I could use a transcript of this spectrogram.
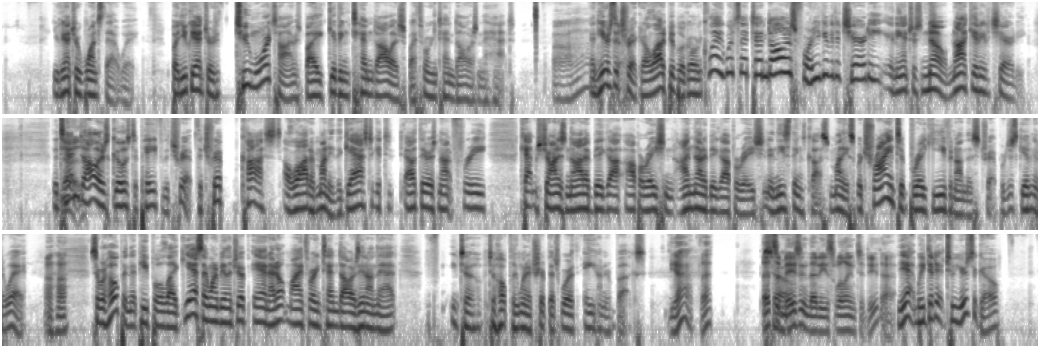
You can enter once that way, but you can enter two more times by giving ten dollars by throwing ten dollars in the hat. Ah, And here's the trick. Now, a lot of people are going, Clay, what's that ten dollars for? You give it to charity? And the answer is no. I'm not giving it to charity. The ten dollars goes to pay for the trip. The trip costs a lot of money. The gas to get to, out there is not free. Captain Shawn is not a big o- operation. I'm not a big operation, and these things cost money. So we're trying to break even on this trip. We're just giving it away. Uh huh. So we're hoping that people are like, yes, I want to be on the trip, and I don't mind throwing ten dollars in on that to to hopefully win a trip that's worth eight hundred bucks. Yeah, that that's So- amazing that he's willing to do that. Yeah, we did it two years ago.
